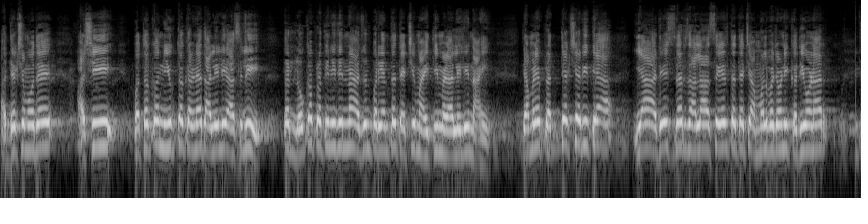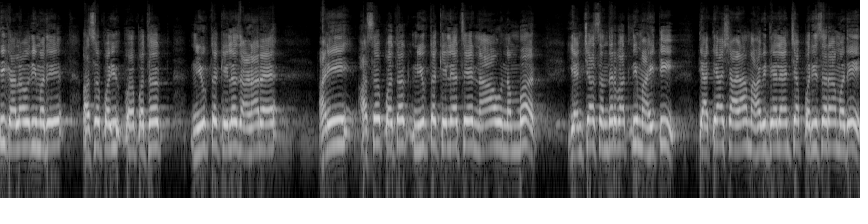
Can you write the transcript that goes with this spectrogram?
अध्यक्ष महोदय अशी पथकं नियुक्त करण्यात आलेली असली तर लोकप्रतिनिधींना अजूनपर्यंत त्याची माहिती मिळालेली नाही. त्यामुळे प्रत्यक्षरित्या या आदेश जर झाला असेल तर त्याची अंमलबजावणी कधी होणार? किती कालावधीमध्ये असं प- पथक नियुक्त केलं जाणार आहे. आणि असं पथक नियुक्त केल्याचे नाव नंबर यांच्या संदर्भातली माहिती त्या त्या शाळा महाविद्यालयांच्या परिसरामध्ये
